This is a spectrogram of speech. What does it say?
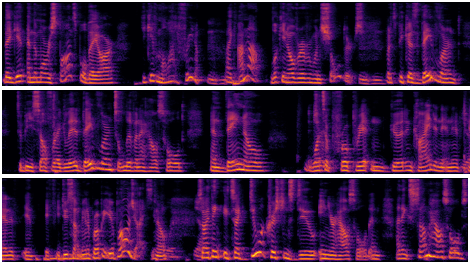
they get and the more responsible they are, you give them a lot of freedom. Mhm. Like I'm not looking over everyone's shoulders, Mhm. but it's because they've learned to be self-regulated. They've learned to live in a household, and they know what's True. appropriate and good and kind. And, and if Yeah. and if, if if you do something inappropriate, you apologize. You know. Totally. Yeah. So I think it's like do what Christians do in your household. And I think some households,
